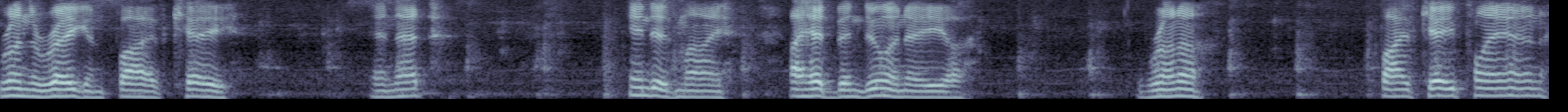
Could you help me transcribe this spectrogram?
Run the Reagan 5K, and that ended my I had been doing a uh, run a 5K plan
